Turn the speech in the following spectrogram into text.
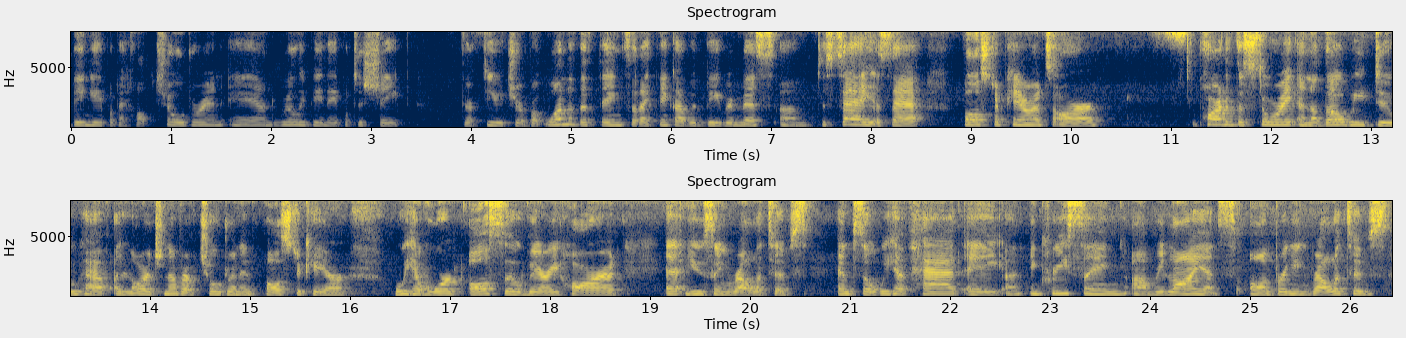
being able to help children and really being able to shape their future. But one of the things that I think I would be remiss um, to say is that foster parents are part of the story, and although we do have a large number of children in foster care, we have worked also very hard at using relatives. And so we have had a, an increasing um, reliance on bringing relatives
